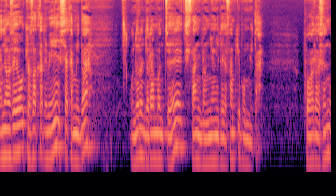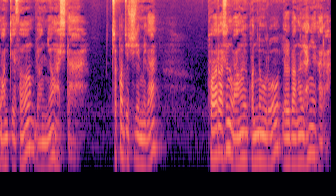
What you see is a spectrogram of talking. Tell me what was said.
안녕하세요. 교사 아카데미 시작합니다. 오늘은 11번째 지상 명령에 대해서 함께 봅니다. 부활하신 왕께서 명령하시다. 첫 번째 주제입니다. 부활하신 왕의 권능으로 열방을 향해 가라.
